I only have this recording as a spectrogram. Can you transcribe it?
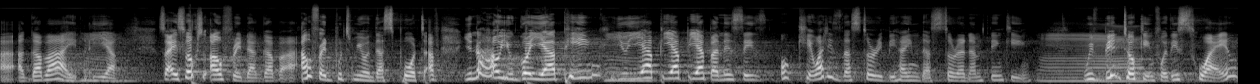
uh, Agaba. I- yeah. So I spoke to Alfred Agaba. Alfred put me on the spot. You know how you go yapping? You mm. yap, yap, yap, and then says, okay, what is the story behind the story? And I'm thinking, we've been mm. talking for this while,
